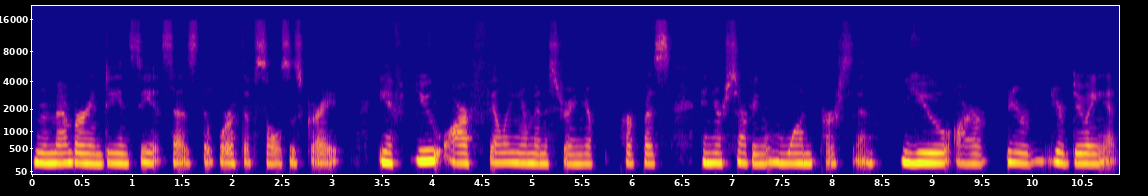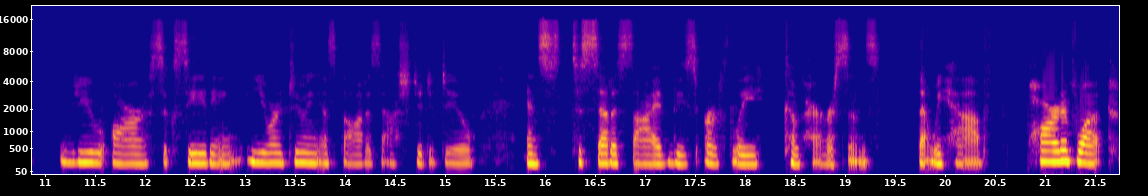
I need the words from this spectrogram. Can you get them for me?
Remember in D&C it says the worth of souls is great. If you are filling your ministry and your purpose and you're serving one person, you are you're you're doing it you are succeeding you are doing as god has asked you to do and to set aside these earthly comparisons that we have. Part of what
